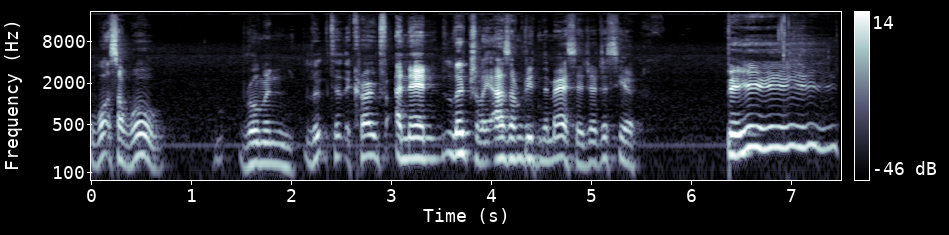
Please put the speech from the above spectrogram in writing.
"What's a whoa?" Roman looked at the crowd, and then literally as I'm reading the message, I just hear, and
